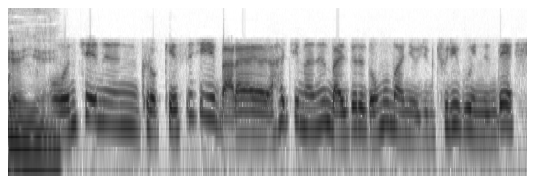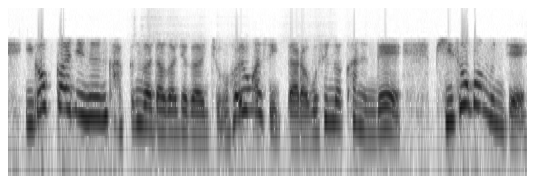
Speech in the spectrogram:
예, 예. 어, 원체는 그렇게 쓰지 말아야 하지만은 말들을 너무 많이 요즘 줄이고 있는데 이것까지는 가끔 가다가 제가 좀 허용할 수 있다라고 생각하는데 비속어 문제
